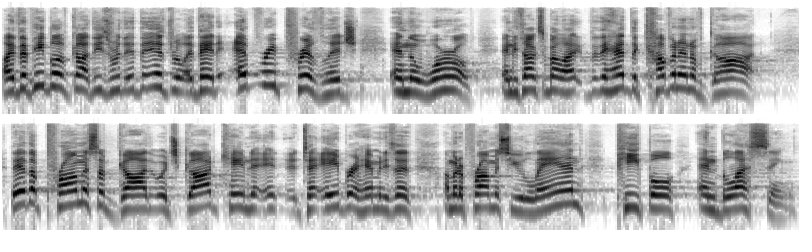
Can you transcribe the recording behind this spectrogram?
Like the people of God, these were the Israelites, they had every privilege in the world. And he talks about like they had the covenant of God. They had the promise of God, which God came to, to Abraham and he said, I'm going to promise you land, people, and blessing.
